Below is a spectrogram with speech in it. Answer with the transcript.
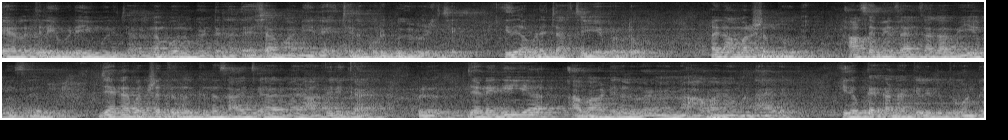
കേരളത്തിൽ എവിടെയും ഒരു ചലനം പോലും കണ്ടില്ല. ദേശാഭിമാനിയിലെ ചില കുറിപ്പുകൾ ഒഴിച്ച് ഇത് അവിടെ ചർച്ച ചെയ്യപ്പെട്ടു. അതിൽ അമർഷം തോന്നി. ആ സമയത്ത് സഖ വി എം എസ് ജനപക്ഷത്ത് നിൽക്കുന്ന സാഹിത്യകാരന്മാരെ ആദരിക്കാൻ ഒരു ജനകീയ അവാർഡുകൾ വേണമെന്ന ആഹ്വാനമുണ്ടായത് ഇതൊക്കെ കണക്കിലെടുത്തുകൊണ്ട്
